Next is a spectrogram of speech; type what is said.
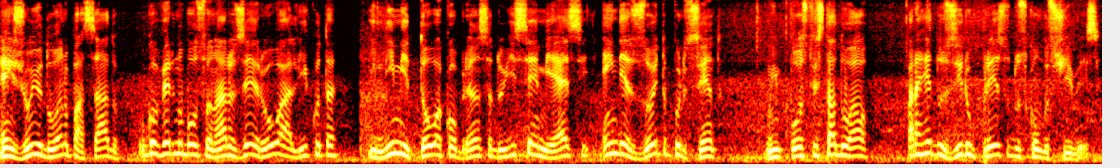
Em junho do ano passado, o governo Bolsonaro zerou a alíquota e limitou a cobrança do ICMS em 18%, o imposto estadual para reduzir o preço dos combustíveis.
